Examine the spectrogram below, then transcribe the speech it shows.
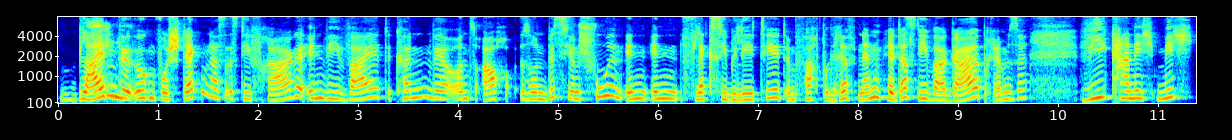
bleiben wir irgendwo stecken, das ist die Frage. Inwieweit können wir uns auch so ein bisschen schulen in, in Flexibilität, im Fachbegriff nennen wir das die Vagalbremse. Wie kann ich mich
